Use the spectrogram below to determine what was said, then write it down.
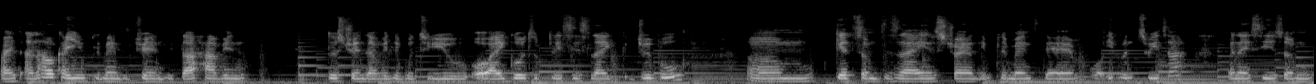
right? And how can you implement the trend without having those trends available to you? Or I go to places like Dribbble, um, get some designs, try and implement them, or even Twitter. When I see some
